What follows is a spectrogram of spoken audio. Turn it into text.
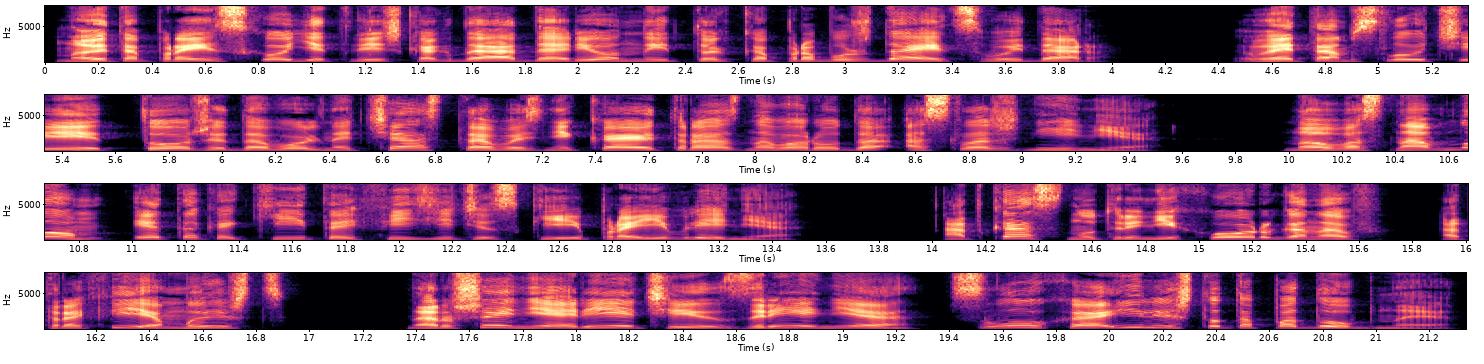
но это происходит лишь когда одаренный только пробуждает свой дар. В этом случае тоже довольно часто возникают разного рода осложнения, но в основном это какие-то физические проявления. Отказ внутренних органов, атрофия мышц, нарушение речи, зрения, слуха или что-то подобное.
